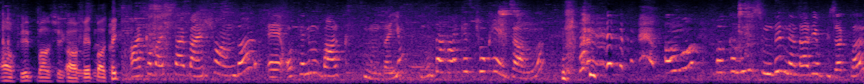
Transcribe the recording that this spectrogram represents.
afiyet bal şeker Afiyet olsun bal. Peki Arkadaşlar ben şu anda e, otelin bar kısmındayım. Burada herkes çok heyecanlı. Ama bakalım şimdi neler yapacaklar.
